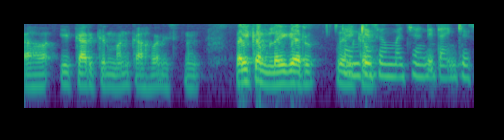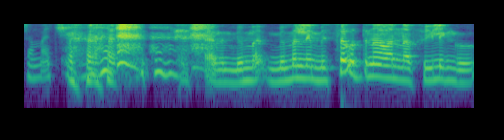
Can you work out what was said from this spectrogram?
ఆహ్వా- ఈ కార్యక్రమానికి ఆహ్వానిస్తున్నాను. వెల్కమ్ లయ గారు. థ్యాంక్ యూ సో మచ్ అండి. థ్యాంక్ యూ సో మచ్ మిమ్మల్ని మిస్ అవుతున్నాం అన్న ఫీలింగ్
